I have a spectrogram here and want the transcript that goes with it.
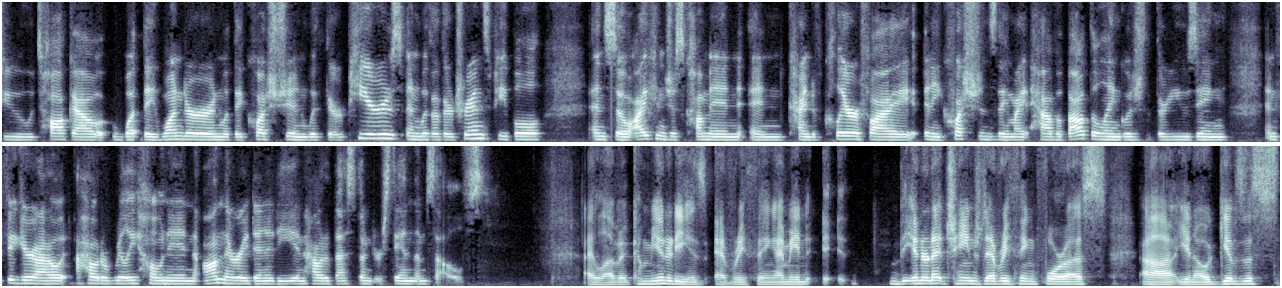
to talk out what they wonder and what they question with their peers and with other trans people. And so I can just come in and kind of clarify any questions they might have about the language that they're using and figure out how to really hone in on their identity and how to best understand themselves. I love it. Community is everything. I mean, it, the internet changed everything for us. Uh, you know, it gives us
